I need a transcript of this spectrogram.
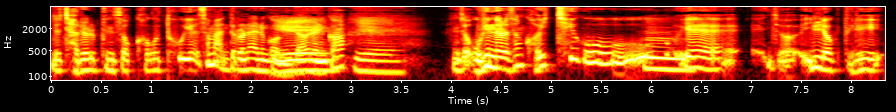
이제 자료를 분석하고 토의해서 만들어내는 겁니다. 예. 그러니까 예. 이제 우리나라에서는 거의 최고의 음. 이제 인력들이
